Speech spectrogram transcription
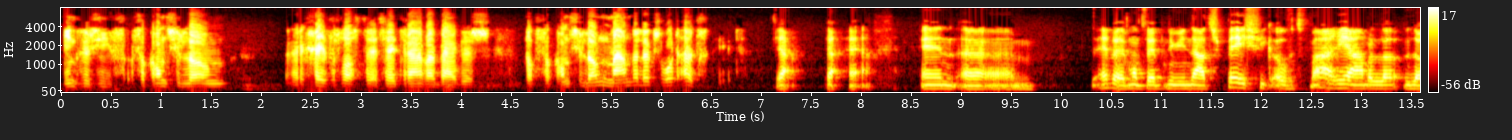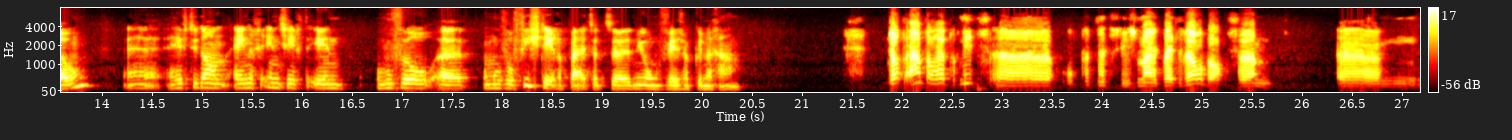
inclusief vakantieloon, werkgeverslasten, et cetera. Waarbij dus dat vakantieloon maandelijks wordt uitgekeerd. Ja, ja, ja. En, uh, want we hebben het nu inderdaad specifiek over het variabele loon. Uh, heeft u dan enig inzicht in hoeveel, uh, om hoeveel fysiotherapeuten het uh, nu ongeveer zou kunnen gaan? Dat aantal heb ik niet op het netvlies, maar ik weet wel dat um, um,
